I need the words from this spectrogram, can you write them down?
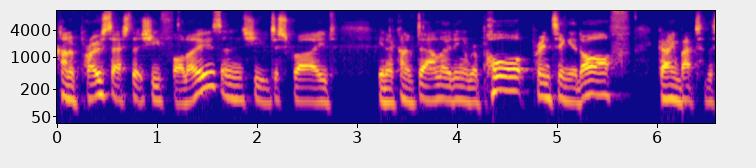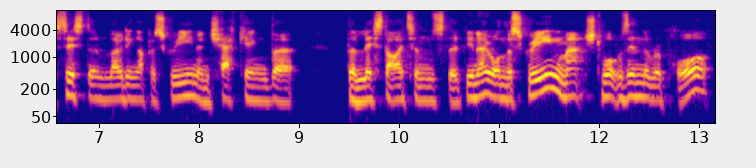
kind of process that she follows, and she described, you know, kind of downloading a report, printing it off, going back to the system, loading up a screen, and checking that the list items that you know on the screen matched what was in the report.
